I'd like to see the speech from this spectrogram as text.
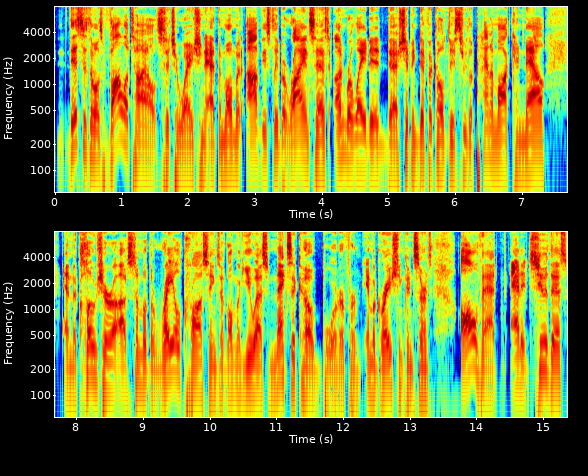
This is the most volatile situation at the moment, obviously, but Ryan says unrelated uh, shipping difficulties through the Panama Canal and the closure of some of the rail crossings along the U.S. Mexico border for immigration concerns. All that added to this,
